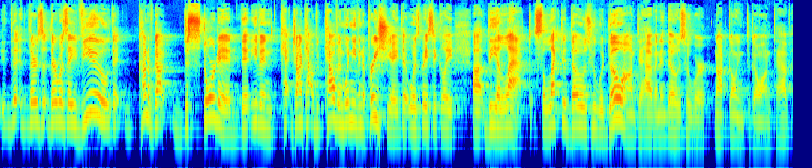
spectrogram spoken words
There's, there was a view that kind of got distorted that even John Calvin wouldn't even appreciate that was basically uh, the elect, selected those who would go on to heaven and those who were not going to go on to heaven.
